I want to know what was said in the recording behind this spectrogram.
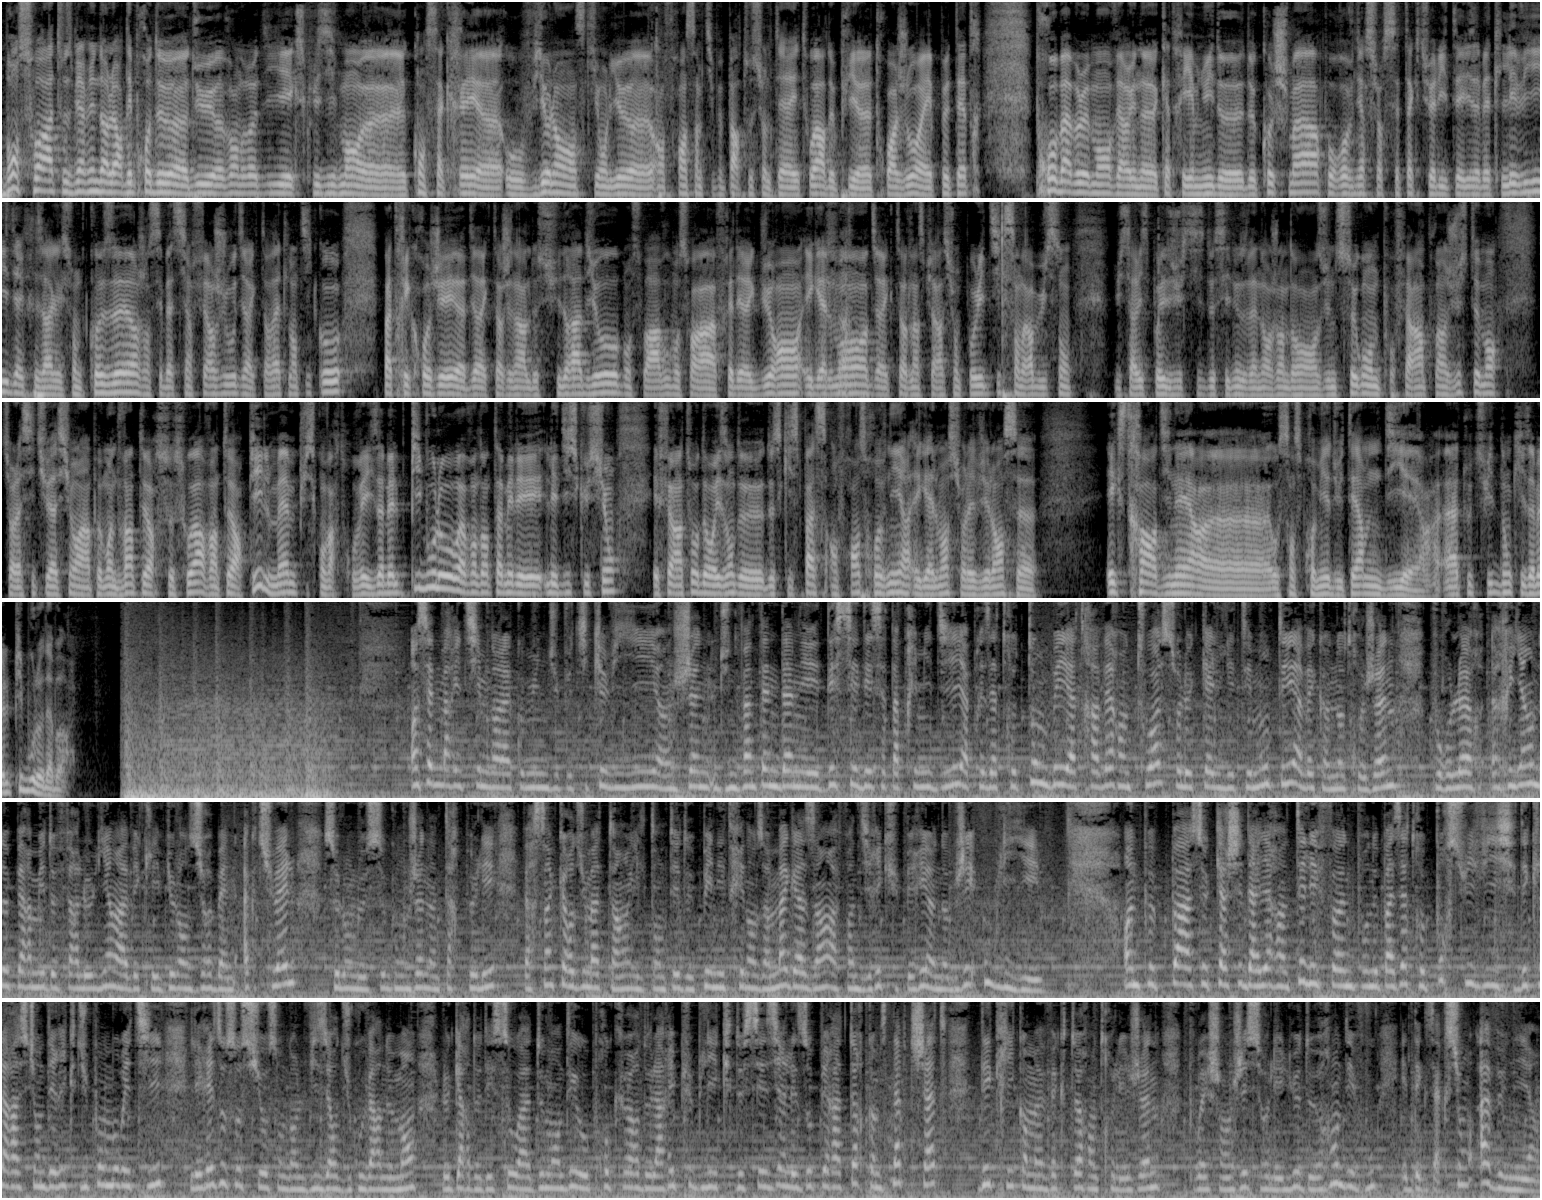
Bonsoir à tous, bienvenue dans l'heure des Pro 2 euh, du euh, vendredi exclusivement euh, consacré euh, aux violences qui ont lieu en France un petit peu partout sur le territoire depuis trois jours et peut-être probablement vers une quatrième nuit de, de cauchemar. Pour revenir sur cette actualité, Elisabeth Lévy, directrice de la rédaction de Causeur, Jean-Sébastien Ferjou, directeur d'Atlantico, Patrick Roger, directeur général de Sud Radio. Bonsoir à vous, bonsoir à Frédéric Durand également, directeur de l'inspiration politique, Sandra Buisson du service police-justice de CNews va nous rejoindre dans une seconde pour faire un point justement sur la situation à un peu moins de 20h ce soir, 20h pile même, puisqu'on va retrouver Isabelle Piboulot avant d'entamer les, discussions et faire un tour d'horizon de, ce qui se passe en France, revenir également sur les violences euh, extraordinaires euh, au sens premier du terme d'hier. À tout de suite donc Isabelle Piboulot d'abord. En Seine-Maritime, dans la commune du Petit Quevilly, un jeune d'une vingtaine d'années décédé cet après-midi après être tombé à travers un toit sur lequel il était monté avec un autre jeune. Pour l'heure, rien ne permet de faire le lien avec les violences urbaines actuelles. Selon le second jeune interpellé, vers 5 heures du matin, il tentait de pénétrer dans un magasin afin d'y récupérer un objet oublié. On ne peut pas se cacher derrière un téléphone pour ne pas être poursuivi. Déclaration d'Éric Dupont-Moretti. Les réseaux sociaux sont dans le viseur du gouvernement. Le garde des Sceaux a demandé au procureur de la République de saisir les opérateurs comme Snapchat, décrits comme un vecteur entre les jeunes, pour échanger sur les lieux de rendez-vous et d'exactions à venir.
